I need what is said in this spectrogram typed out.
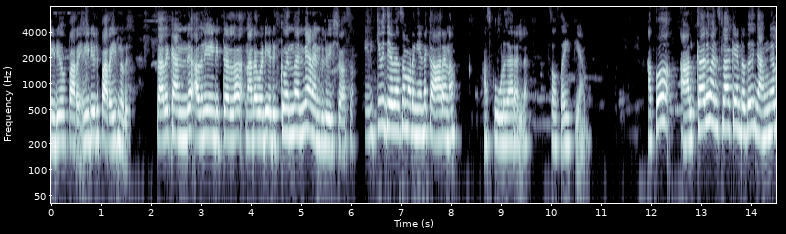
വീഡിയോ പറ വീഡിയോയിൽ പറയുന്നത്. സാറ് കണ്ട് അതിന് വേണ്ടിയിട്ടുള്ള നടപടി എടുക്കുമെന്ന് തന്നെയാണ് എന്റെ ഒരു വിശ്വാസം. എനിക്ക് വിദ്യാഭ്യാസം മുടങ്ങേണ്ട കാരണം ആ സ്കൂളുകാരല്ല സൊസൈറ്റിയാണ്. അപ്പോൾ ആൾക്കാർ മനസ്സിലാക്കേണ്ടത് ഞങ്ങൾ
